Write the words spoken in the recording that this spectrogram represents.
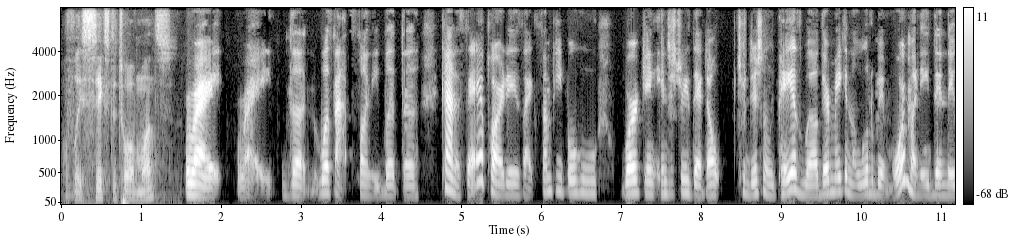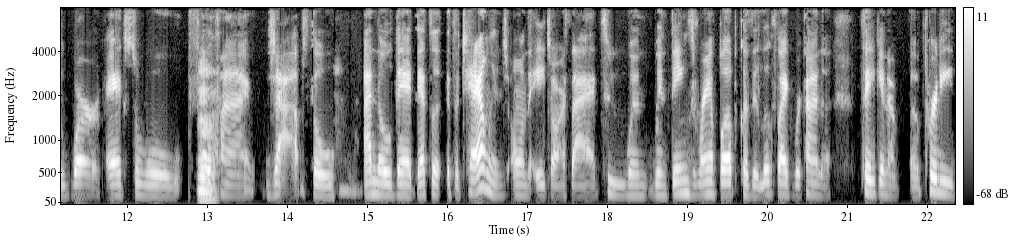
hopefully 6 to 12 months. Right right the well not funny but the kind of sad part is like some people who work in industries that don't traditionally pay as well, they're making a little bit more money than they were actual full time mm. jobs. So I know that that's a it's a challenge on the HR side too when when things ramp up because it looks like we're kind of taking a, a pretty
